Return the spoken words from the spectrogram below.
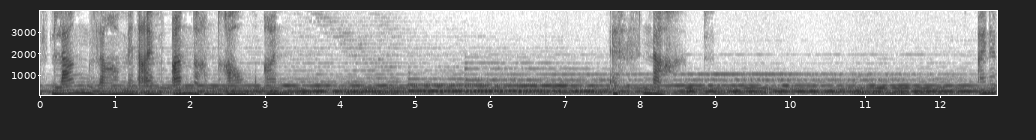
Kommst langsam in einem anderen Raum an. Es ist Nacht. Eine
